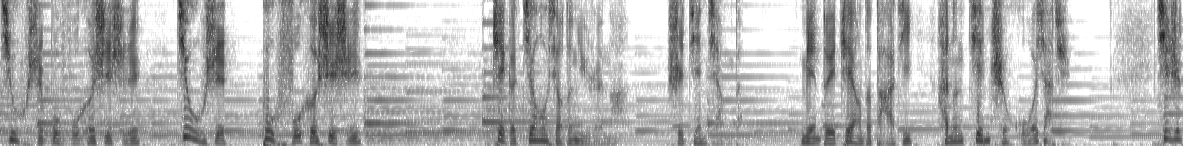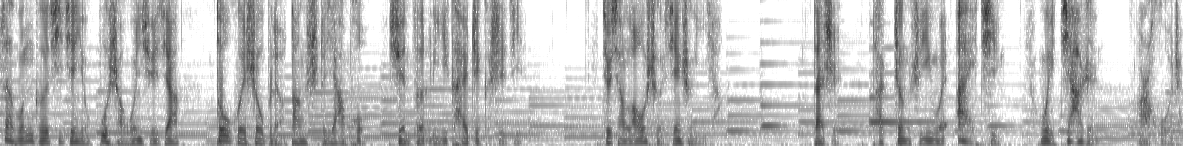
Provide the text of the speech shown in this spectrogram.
就是不符合事实，就是不符合事实。”这个娇小的女人啊，是坚强的，面对这样的打击。还能坚持活下去。其实，在文革期间，有不少文学家都会受不了当时的压迫，选择离开这个世界，就像老舍先生一样。但是他正是因为爱情，为家人而活着。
